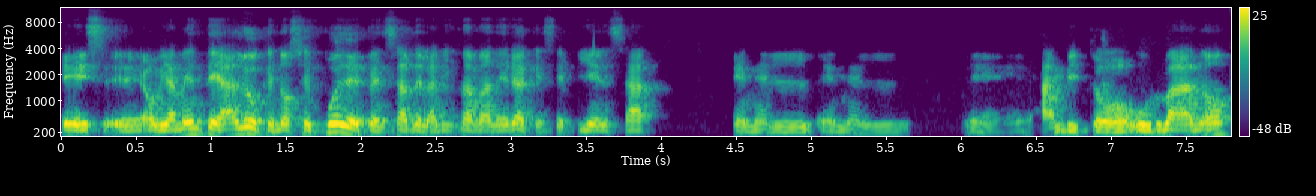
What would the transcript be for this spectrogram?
es eh, obviamente algo que no se puede pensar de la misma manera que se piensa en el, eh, ámbito urbano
